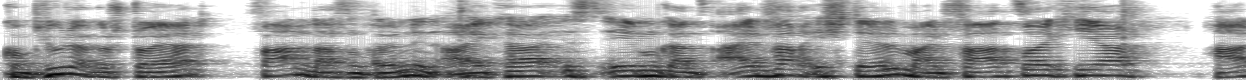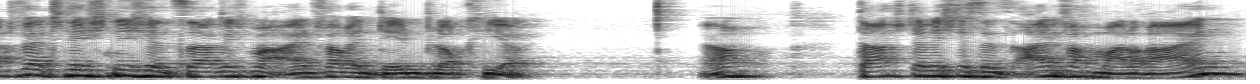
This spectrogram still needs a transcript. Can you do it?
computergesteuert fahren lassen können in iCa, ist eben ganz einfach. Ich stelle mein Fahrzeug hier hardware-technisch, jetzt sage ich mal einfach in den Block hier. Ja, da stelle ich das jetzt einfach mal rein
